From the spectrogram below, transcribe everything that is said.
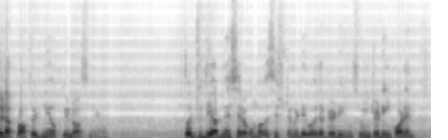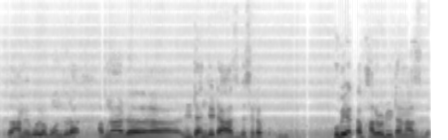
সেটা প্রফিট নিয়ে হোক কি লস নিয়ে হোক। তো যদি আপনি সেরকমভাবে সিস্টেমেটিক ওয়েতে ট্রেডিং সুইং ট্রেডিং করেন, তো আমি বলব বন্ধুরা, আপনার রিটার্ন যেটা আসবে সেটা খুবই একটা ভালো রিটার্ন আসবে।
